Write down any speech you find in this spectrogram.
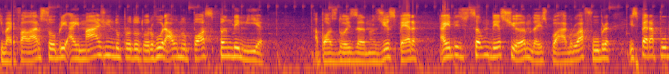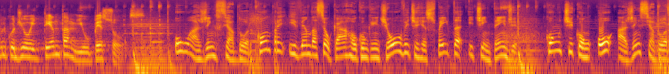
que vai falar sobre a imagem do produtor rural no pós-pandemia. Após dois anos de espera, a edição deste ano da Expo Agro Afubra espera público de 80 mil pessoas. O agenciador. Compre e venda seu carro com quem te ouve, te respeita e te entende. Conte com o agenciador.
